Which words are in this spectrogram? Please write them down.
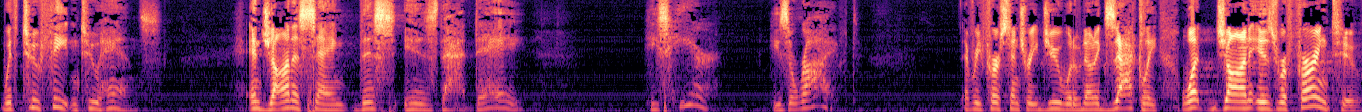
with two feet and two hands. And John is saying, This is that day. He's here, he's arrived. Every first century Jew would have known exactly what John is referring to.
